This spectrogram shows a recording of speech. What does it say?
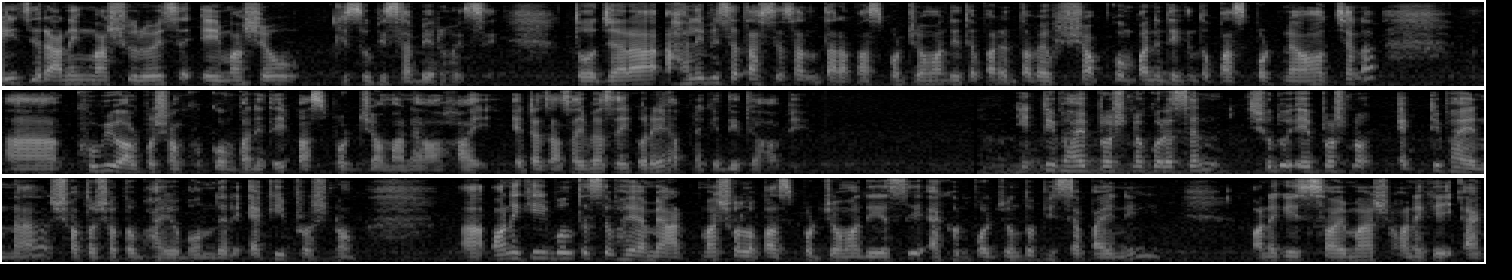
এই যে রানিং মাস শুরু হয়েছে, এই মাসেও কিছু ভিসা বের হয়েছে। তো যারা আহালি ভিসাতে আসতে চান, তারা পাসপোর্ট জমা দিতে পারেন, তবে সব কোম্পানিতে কিন্তু পাসপোর্ট নেওয়া হচ্ছে না। খুবই অল্প সংখ্যক কোম্পানিতেই পাসপোর্ট জমা নেওয়া হয়। এটা যাচাই বাছাই করে আপনাকে দিতে হবে। একটি ভাই প্রশ্ন করেছেন, শুধু এই প্রশ্ন একটি ভাইয়ের না, শত শত ভাই বোনদের একই প্রশ্ন। অনেকেই বলতেছে, ভাই, আমি আট মাস হলো পাসপোর্ট জমা দিয়েছি, এখন পর্যন্ত ভিসা পাইনি। অনেকেই ছয় মাস, অনেকেই এক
